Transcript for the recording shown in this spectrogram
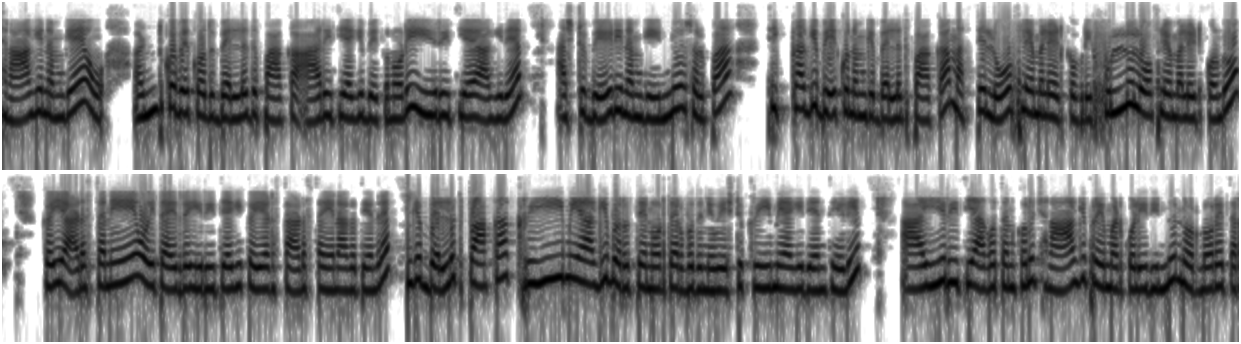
ಚೆನ್ನಾಗಿ ನಮ್ಗೆ ಅಂಟ್ಕೋಬೇಕು ಅದು ಬೆಲ್ಲದ ಪಾಕ, ಆ ರೀತಿಯಾಗಿ ಬೇಕು. ನೋಡಿ ಈ ರೀತಿಯ ಆಗಿದೆ. ಅಷ್ಟು ಬೇಡಿ ನಮ್ಗೆ, ಇನ್ನೂ ಸ್ವಲ್ಪ ತಿಕ್ಕಾಗಿ ಬೇಕು ನಮ್ಗೆ ಬೆಲ್ಲದ ಪಾಕ. ಮತ್ತೆ ಲೋ ಫ್ಲೇಮಲ್ಲಿ ಇಟ್ಕೊಬಿಡಿ. ಫುಲ್ಲು ಲೋ ಫ್ಲೇಮಲ್ಲಿ ಇಟ್ಕೊಂಡು ಕೈ ಆಡಿಸ್ತಾನೇ ಹೋಯ್ತಾ ಇದ್ರೆ, ಈ ರೀತಿಯಾಗಿ ಕೈ ಆಡಿಸ್ತಾ ಆಡಿಸ್ತಾ ಏನಾಗುತ್ತೆ ಅಂದ್ರೆ, ನಮಗೆ ಬೆಲ್ಲದ ಪಾಕ ಕ್ರೀಮಿಯಾಗಿ ಬರುತ್ತೆ. ನೋಡ್ತಾ ಇರ್ಬೋದು ನೀವು ಎಷ್ಟು ಕ್ರೀಮಿ ಆಗಿದೆ ಅಂತ ಹೇಳಿ. ಆ ಈ ರೀತಿ ಆಗೋ ತನಕನು ಚೆನ್ನಾಗಿ ಫ್ರೈ ಮಾಡ್ಕೊಳ್ಳಿ. ಇದು ಇನ್ನೂ ನೊರ್ ನೊರೆ ತರ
